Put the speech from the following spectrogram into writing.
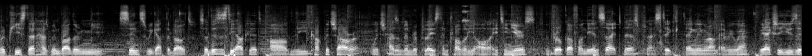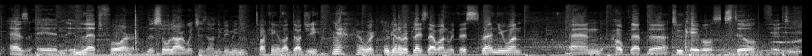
a piece that has been bothering me since we got the boat. So this is the outlet of the cockpit shower, which hasn't been replaced in probably all 18 years. It broke off on the inside. There's plastic dangling around everywhere. We actually use it as an inlet for the solar, which is on the Bimini. Talking about dodgy. Yeah, it worked. So we're gonna replace that one with this brand new one and hope that the two cables still fit.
